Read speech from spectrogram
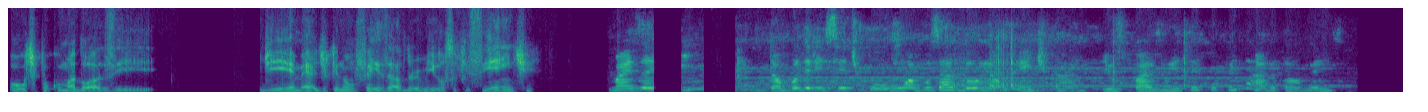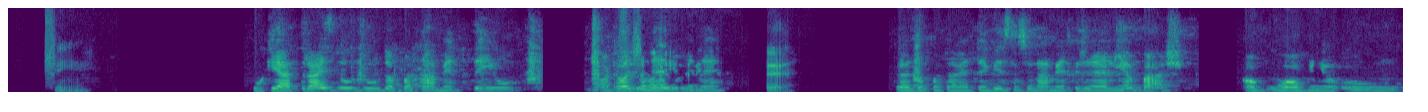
Ou tipo com uma dose de remédio que não fez ela dormir o suficiente. Mas aí então poderia ser tipo um abusador realmente, cara. E os pais não iam ter culpa em nada, talvez. Sim. Porque atrás do, do, do apartamento tem o, aquela janelinha, né? É. Atrás do apartamento tem aquele estacionamento com a janelinha baixa. O, alguém, o,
